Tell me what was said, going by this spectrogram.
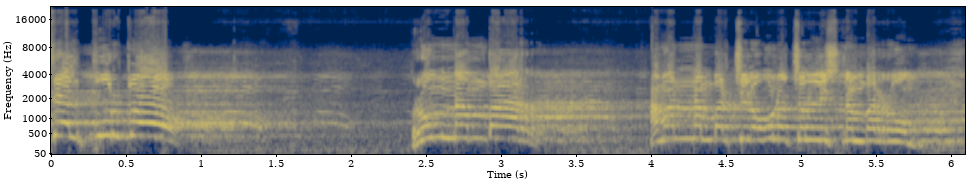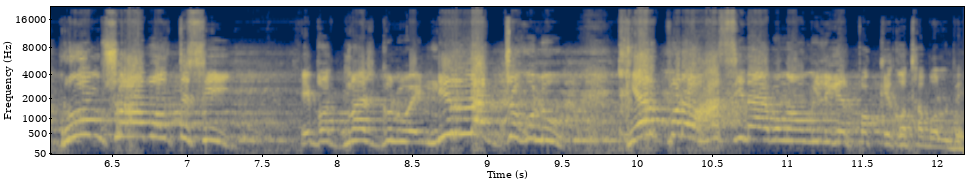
সেল পূর্ব রুম নাম্বার আমার নাম্বার ছিল উনচল্লিশ নম্বর রুম। রুম সহ বলতেছি, এই বদমাসগুলো এই নির্লজ্জগুলো, এরপরেও হাসিনা এবং আওয়ামী লীগের পক্ষে কথা বলবে।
